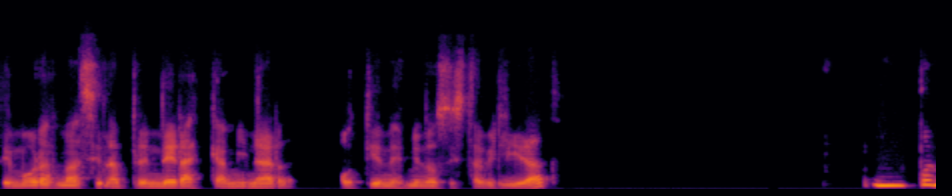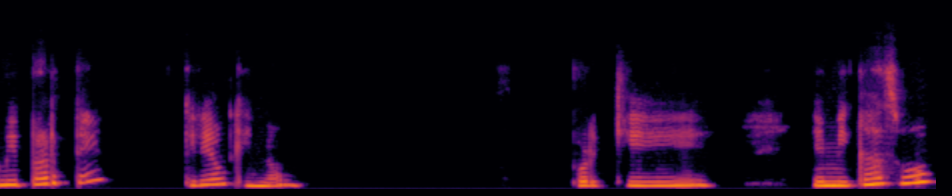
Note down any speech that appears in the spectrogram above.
demoras más en aprender a caminar o tienes menos estabilidad? Mm, por mi parte, creo que no. Porque en mi caso,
